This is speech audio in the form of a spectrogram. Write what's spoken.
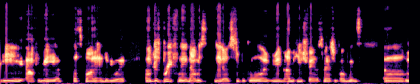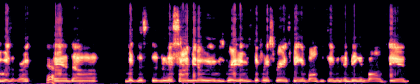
he offered me a, a spot at NWA. Um, just briefly, and that was you know super cool. I mean, I'm a huge fan of Smashing Pumpkins. Uh, who isn't, right? Yeah. And uh, but this this time, you know, it was great. It was a different experience being involved with him and him being involved in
